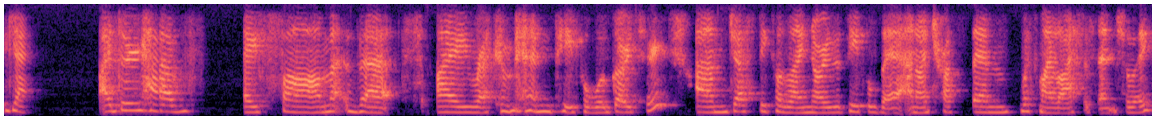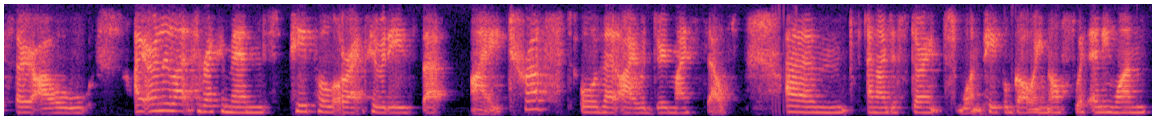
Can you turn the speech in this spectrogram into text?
yeah, I do have a farm that I recommend people will go to um, just because I know the people there and I trust them with my life essentially. So I'll I only like to recommend people or activities that I trust or that I would do myself. Um, and I just don't want people going off with anyone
